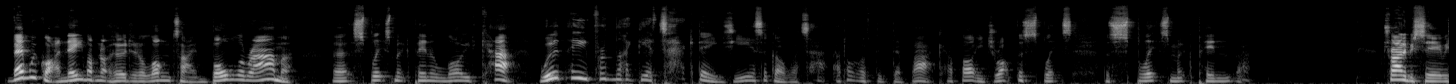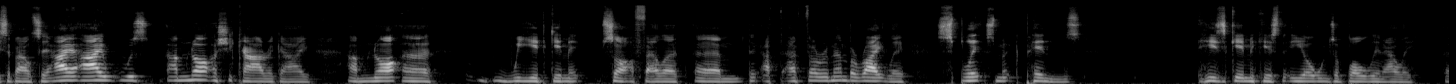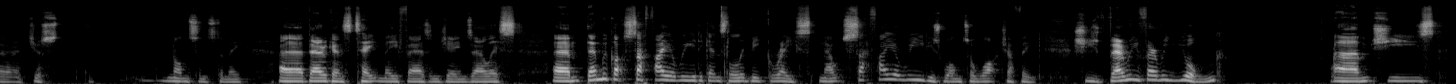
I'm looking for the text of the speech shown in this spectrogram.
then we've got a name I've not heard in a long time, Bowler Armor, uh, Splits McPin and Lloyd Cat. Weren't they from like the attack days years ago? Attack. I don't know if they're back. I thought he dropped the splits. The splits McPin. Uh, trying to be serious about it. I I was. I'm not a Chikara guy. I'm not a weird gimmick sort of fella. Um, if I remember rightly, splits McPins. His gimmick is that he owns a bowling alley. Uh, just nonsense to me. Uh, they're against Tate Mayfairs and James Ellis. Um, then we've got Sapphire Reed against Livy Grace. Now, Sapphire Reed is one to watch, I think. She's very, very young. Um, she's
